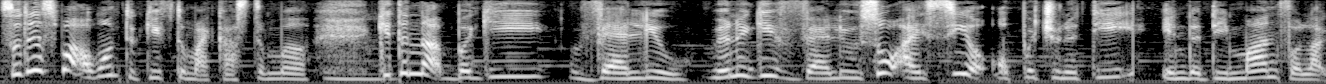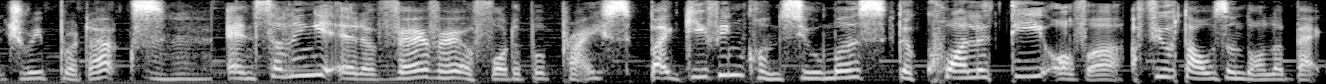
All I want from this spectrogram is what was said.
So that's what I want to give to my customer. Mm. Kita nak bagi value. We want to give value. So I see an opportunity in the demand for luxury products mm-hmm. and selling it at a very, very affordable price by giving consumers the quality of a, a few thousand dollar bag.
